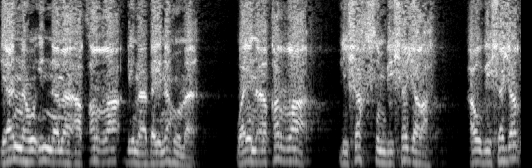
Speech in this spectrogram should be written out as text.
لأنه إنما أقر بما بينهما. وإن أقر لشخص بشجرة أو بشجر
